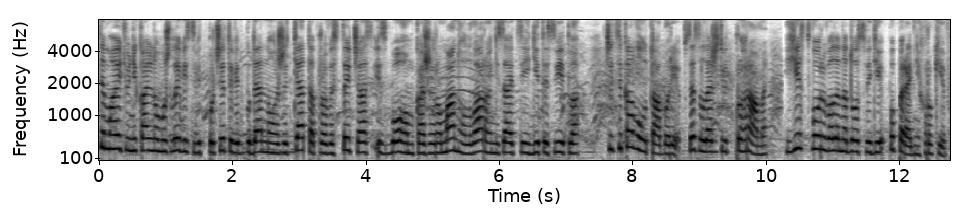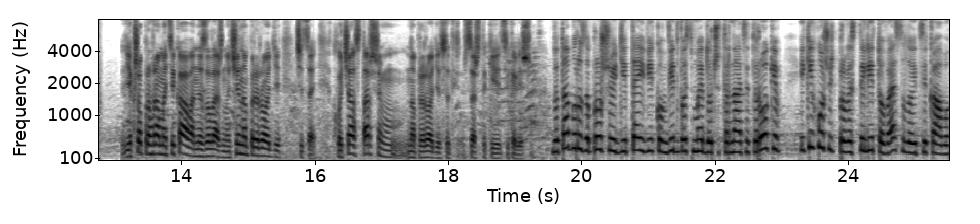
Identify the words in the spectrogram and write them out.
Діти мають унікальну можливість відпочити від буденного життя та провести час із Богом, каже Роман, голова організації Діти світла. Чи цікаво у таборі? Все залежить від програми. Її створювали на досвіді попередніх років. Якщо програма цікава, незалежно чи на природі, чи цей. Хоча старшим на природі все, все ж таки цікавіше. До табору запрошують дітей віком від 8 до 14 років, які хочуть провести літо весело і цікаво.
